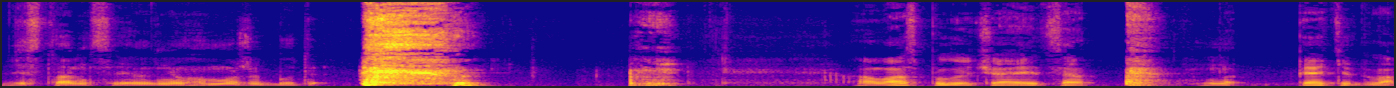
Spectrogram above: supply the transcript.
дистанція в нього може бути. А у вас виходить 5,2.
